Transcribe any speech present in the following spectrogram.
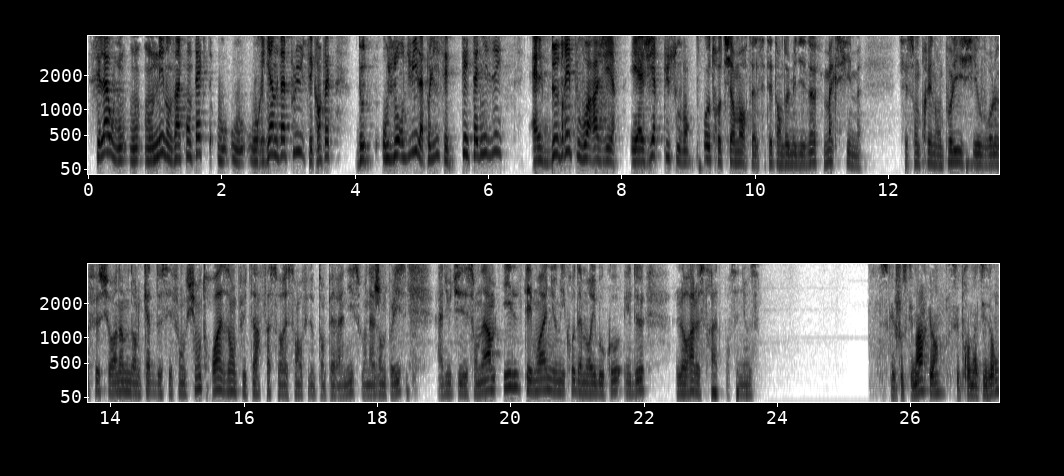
C'est là où on, est dans un contexte où, rien ne va plus. C'est qu'en fait, aujourd'hui, la police est tétanisée elle devrait pouvoir agir et agir plus souvent. Autre tir mortel, c'était en 2019. Maxime, c'est son prénom. Policier ouvre le feu sur un homme dans le cadre de ses fonctions. Trois ans plus tard, face au récent refus d'obtempérer à Nice, où un agent de police a dû utiliser son arme, il témoigne au micro d'Amory Boucault et de Laura Lestrade pour CNews. C'est quelque chose qui marque, hein. c'est traumatisant.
